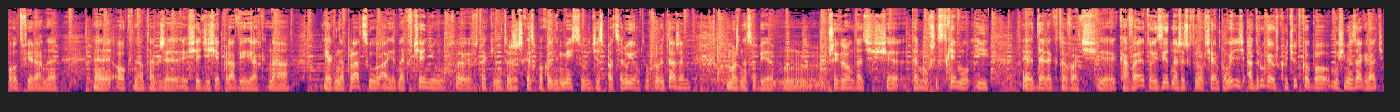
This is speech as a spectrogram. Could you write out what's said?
pootwierane okna, także siedzi się prawie jak na, jak na placu, a jednak w cieniu, w takim troszeczkę spokojnym miejscu. Ludzie spacerują tym korytarzem. Można sobie przyglądać się temu wszystkiemu i e, delektować e, kawę. To jest jedna rzecz, którą chciałem powiedzieć, a druga już króciutko, bo musimy zagrać.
